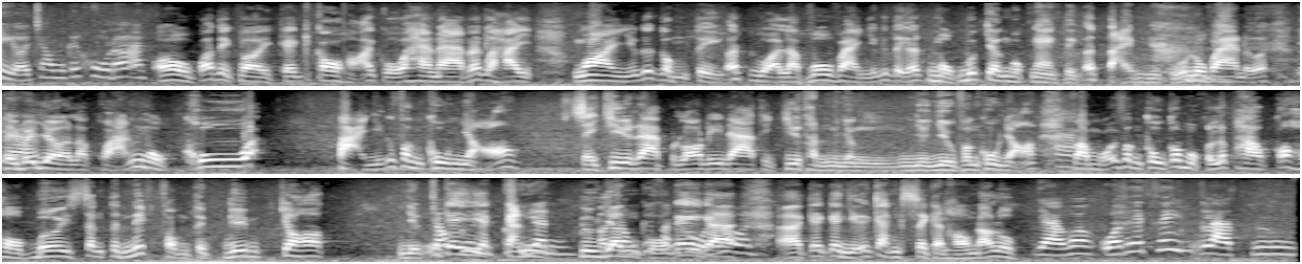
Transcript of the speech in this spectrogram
gì ở trong cái khu đó anh? Ồ quá tuyệt vời cái, cái câu hỏi của Hana rất là hay ngoài những cái cụm tiện ích gọi là vô vàng những cái tiện ích một bước chân một ngàn tiện ích tại của Nova nữa thì Dạ. bây giờ là khoảng một khu á tại những cái phân khu nhỏ sẽ chia ra Florida thì chia thành nhiều, nhiều, nhiều phân khu nhỏ À. và mỗi phân khu có một cái lớp house có hồ bơi sân tennis phòng tập gym cho những cái cư- cư căn dân cư dân trong cái của cái, đó à, à, cái, cái những cái căn second home đó luôn Dạ vâng. Ủa thế, thế là ừ,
